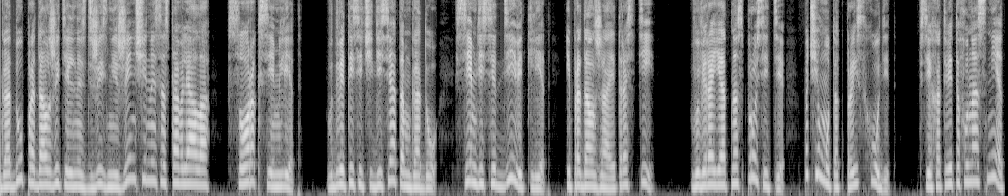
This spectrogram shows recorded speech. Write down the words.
году продолжительность жизни женщины составляла 47 лет. В 2010 году 79 лет и продолжает расти. Вы, вероятно, спросите – Почему так происходит? Всех ответов у нас нет,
